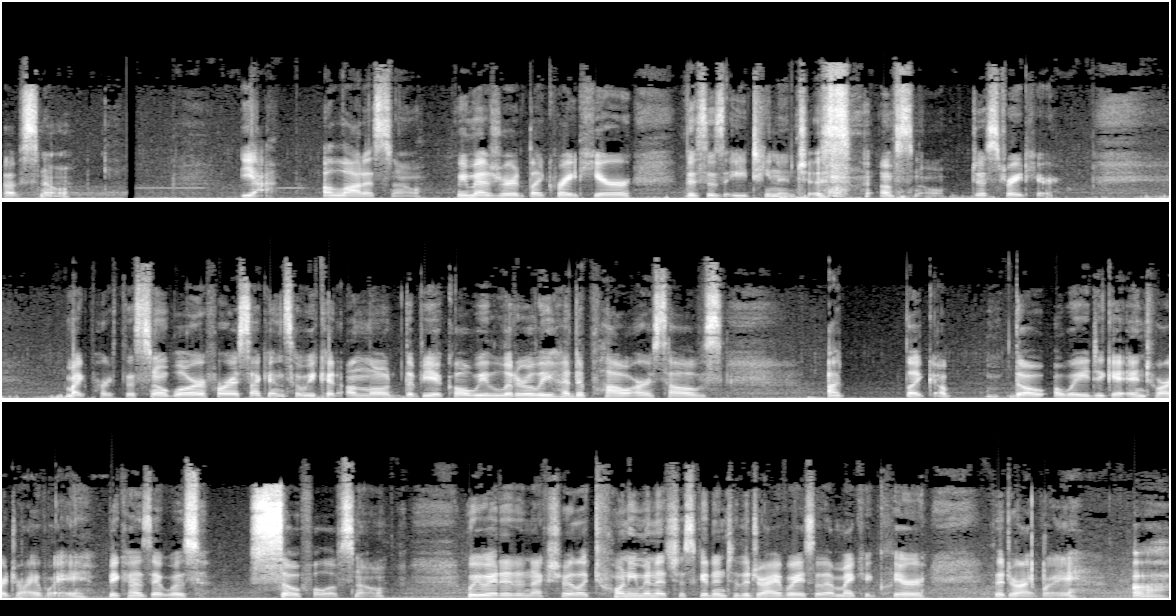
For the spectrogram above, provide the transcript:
of snow. Yeah, a lot of snow. We measured like right here. This is 18 inches of snow, just right here. Mike parked the snowblower for a second so we could unload the vehicle. We literally had to plow ourselves a like a the a way to get into our driveway because it was so full of snow. We waited an extra like 20 minutes just to get into the driveway so that Mike could clear the driveway. Ugh.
